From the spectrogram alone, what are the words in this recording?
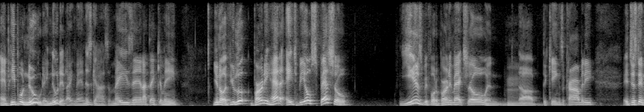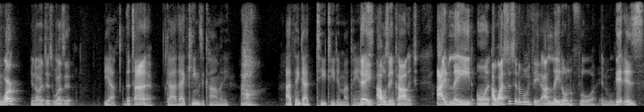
And people knew, they knew that, like, man, this guy's amazing. I think, I mean, you know, if you look, Bernie had an HBO special years before the Bernie Mac show and uh, the Kings of Comedy. It just didn't work. You know, it just wasn't Yeah. the time. God, that King's of Comedy. I think I TT'd in my pants. Dave, I was in college. I laid on. I watched this in the movie theater. I laid on the floor in the movie. It is.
